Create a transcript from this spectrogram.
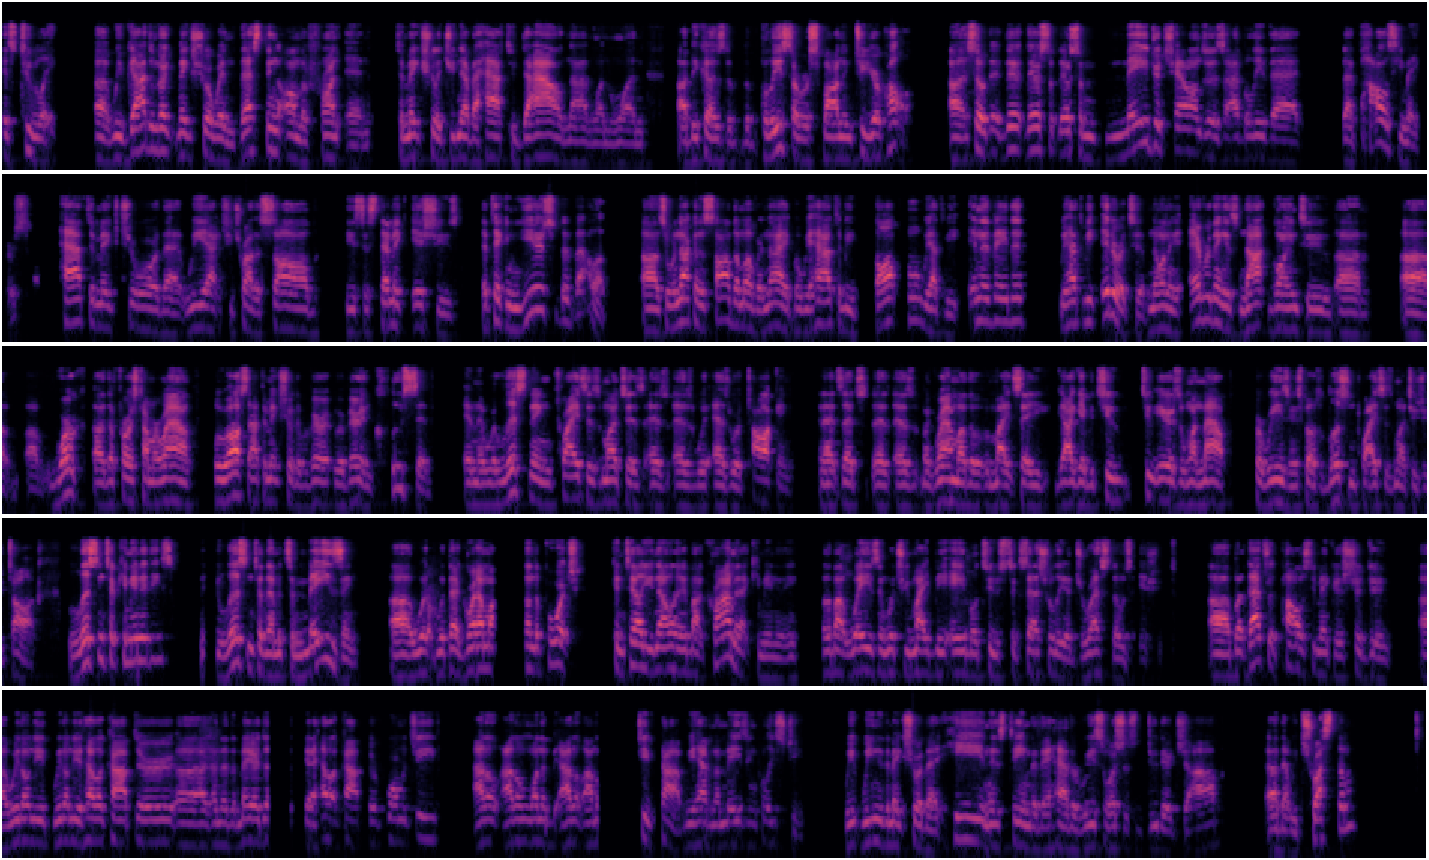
it's too late. Uh, we've got to make, sure we're investing on the front end to make sure that you never have to dial 911 uh, because the, the, police are responding to your call. Uh, so there, there's there's some major challenges I believe that that policymakers have to make sure that we actually try to solve these systemic issues that have taken years to develop. Uh, so we're not going to solve them overnight, but we have to be thoughtful. We have to be innovative. We have to be iterative, knowing that everything is not going to um, uh, uh, work uh, the first time around. But we also have to make sure that we're very, we're very inclusive and that we're listening twice as much as as as, we, as we're talking. And that's that's as, my grandmother might say, God gave you two two ears and one mouth for a reason. You're supposed to listen twice as much as you talk listen to communities. If you listen to them, it's amazing uh, what, what that grandma on the porch can tell you not only about crime in that community, but about ways in which you might be able to successfully address those issues. Uh, but that's what policymakers should do. Uh, we don't need we don't need helicopter. Uh, under the mayor does a helicopter former chief. I don't I don't want to be I don't I don't chief cop. We have an amazing police chief. We we need to make sure that he and his team that they have the resources to do their job, uh, that we trust them,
